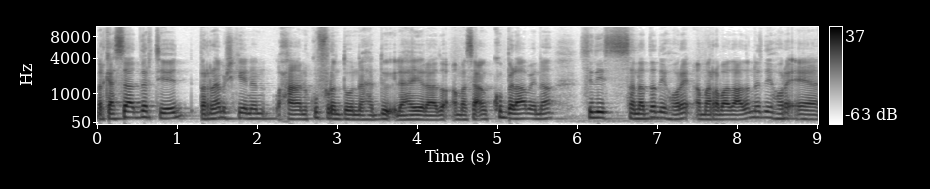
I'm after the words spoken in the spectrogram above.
markaa saa darteed barnaamijkeenan waxaan ku furan doonaa hadduu ilaahay yiraahdo amase aan ku bilaabaynaa sidii sanadadii hore ama rabadaadanadii hore ee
